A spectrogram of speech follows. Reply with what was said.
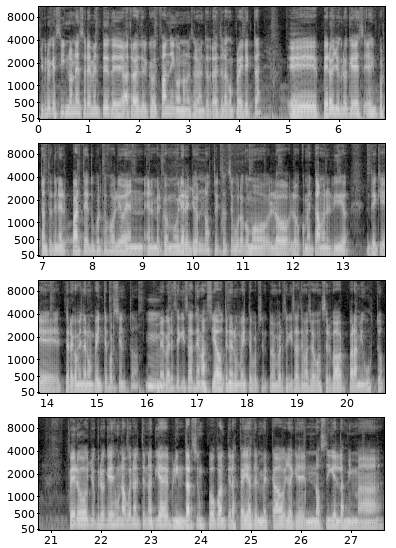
Yo creo que sí, no necesariamente a través del crowdfunding o no necesariamente a través de la compra directa. Eh, pero yo creo que es, importante tener parte de tu portafolio en, el mercado inmobiliario. Yo no estoy tan seguro como lo, lo comentábamos en el vídeo de que te recomiendan un 20%. Mm. Me parece quizás demasiado tener un 20%, me parece quizás demasiado conservador para mi gusto. Pero yo creo que es una buena alternativa de blindarse un poco ante las caídas del mercado, ya que no siguen las mismas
